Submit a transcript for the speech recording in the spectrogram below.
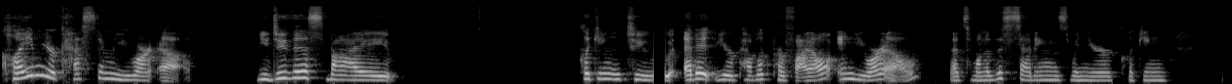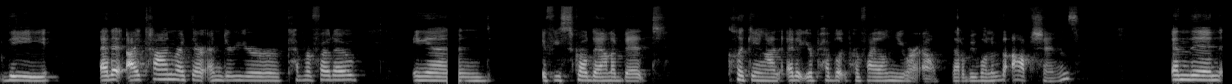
claim your custom URL. You do this by clicking to edit your public profile and URL. That's one of the settings when you're clicking the edit icon right there under your cover photo. And if you scroll down a bit, clicking on edit your public profile and URL, that'll be one of the options. And then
